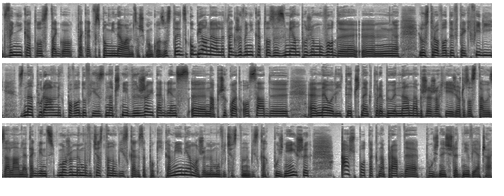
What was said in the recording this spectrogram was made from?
Wynika to z tego, tak jak wspominałam, coś mogło zostać zgubione, ale także wynika to ze zmian poziomu wody. Lustro wody w tej chwili z naturalnych powodów jest znacznie wyżej, tak więc e, na przykład osady neolityczne, które były na nabrzeżach jezior zostały zalane. Tak więc możemy mówić o stanowiskach z epoki kamienia, możemy mówić o stanowiskach późniejszych, aż po tak naprawdę późne średniowiecze.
